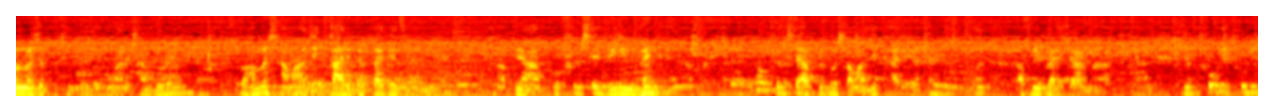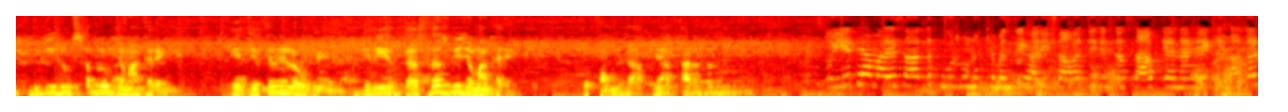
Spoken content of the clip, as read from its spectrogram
उनमें से कुछ लोग हमारे साथ जुड़ेंगे तो हमें सामाजिक कार्यकर्ता के ज़रिए अपने आप को फिर से री इन्वेंट करना पड़ेगा। फिर से अपने को सामाजिक कार्यकर्ता अपनी पहचान बनानी जब थोड़ी थोड़ी पूंजी हम सब लोग जमा करेंगे। ये जितने लोग हैं यदि ये दस दस भी जमा करेंगे तो कांग्रेस अपने आप कारगर होगी तो ये थे हमारे साथ पूर्व मुख्यमंत्री हरीश रावत जी जिनका साफ़ कहना है कि अगर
